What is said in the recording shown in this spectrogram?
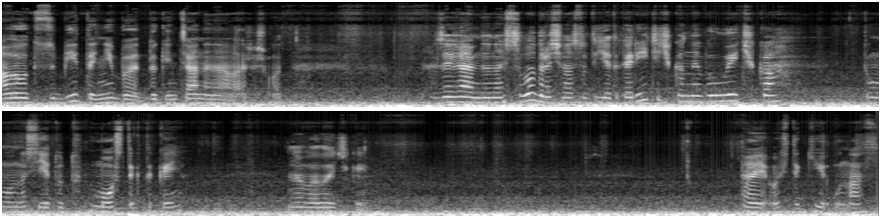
Але от собі ти ніби до кінця не належиш. От. Заїжджаємо до нас село. До речі, у нас тут є така річечка невеличка. Нас є тут мостик такий невеличкий. Та й ось такі у нас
